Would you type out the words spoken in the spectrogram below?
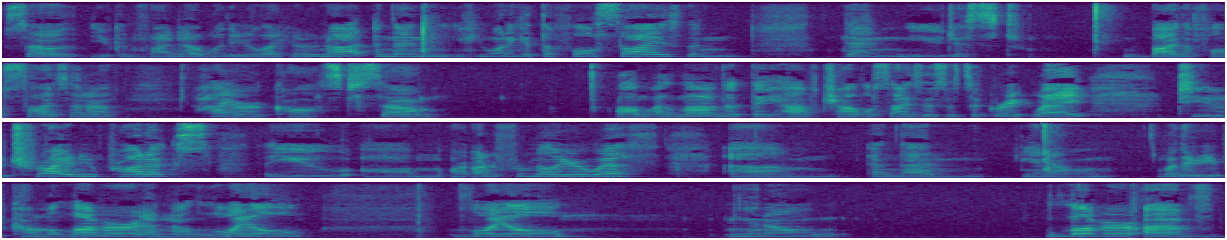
so you can find out whether you like it or not. And then if you want to get the full size, then then you just buy the full size at a higher cost. So. Um, I love that they have travel sizes. It's a great way to try new products that you um, are unfamiliar with um, and then, you know, whether you become a lover and a loyal, loyal, you know, lover of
